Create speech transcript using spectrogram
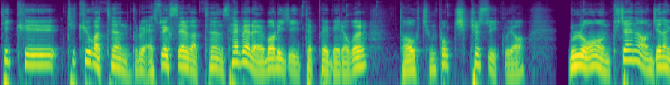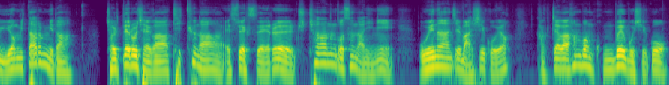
TQ, TQ 같은 그리고 SXL 같은 세배 레버리지 ETF의 매력을 더욱 증폭시킬 수 있고요. 물론 투자에는 언제나 위험이 따릅니다. 절대로 제가 TQ나 SXL을 추천하는 것은 아니니 오해는 하지 마시고요. 각자가 한번 공부해 보시고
